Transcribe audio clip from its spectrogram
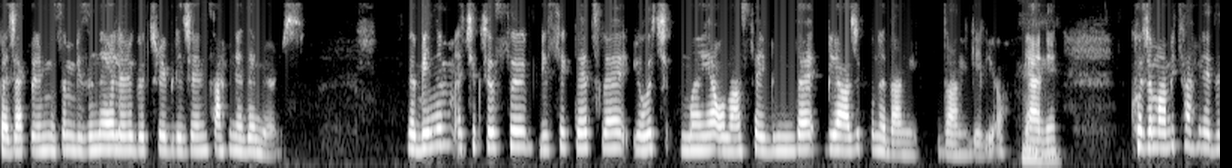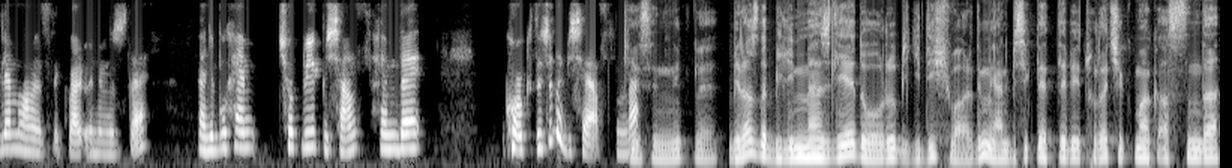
bacaklarımızın bizi nerelere götürebileceğini tahmin edemiyoruz. Ve benim açıkçası bisikletle yola çıkmaya olan sevgim de birazcık bu nedenden geliyor. Hmm. Yani kocaman bir tahmin edilememezlik var önümüzde. Hani bu hem çok büyük bir şans hem de korkutucu da bir şey aslında. Kesinlikle. Biraz da bilinmezliğe doğru bir gidiş var değil mi? Yani bisikletle bir tura çıkmak aslında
